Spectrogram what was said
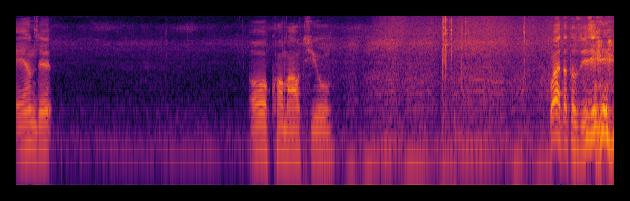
And uh, oh come out you. Well that was easy.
